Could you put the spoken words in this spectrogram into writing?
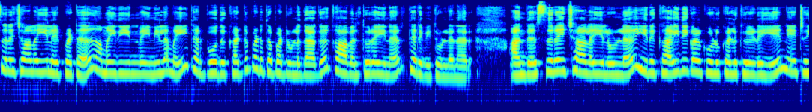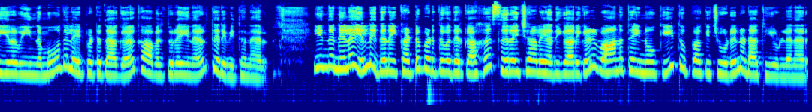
சிறைச்சாலையில் ஏற்பட்ட அமைதியின்மை நிலைமை தற்போது கட்டுப்படுத்தப்பட்டுள்ளதாக காவல்துறையினர் தெரிவித்துள்ளனர். அந்த சிறைச்சாலையில் உள்ள இரு கைதிகள் குழுக்களுக்கு இடையே நேற்று இரவு இந்த மோதல் ஏற்பட்டதாக காவல்துறையினர் தெரிவித்தனர். இந்த நிலையில் இதனை கட்டுப்படுத்துவதற்காக சிறைச்சாலை அதிகாரிகள் வானத்தை நோக்கி துப்பாக்கிச் சூடு நடாத்தியுள்ளனர்.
